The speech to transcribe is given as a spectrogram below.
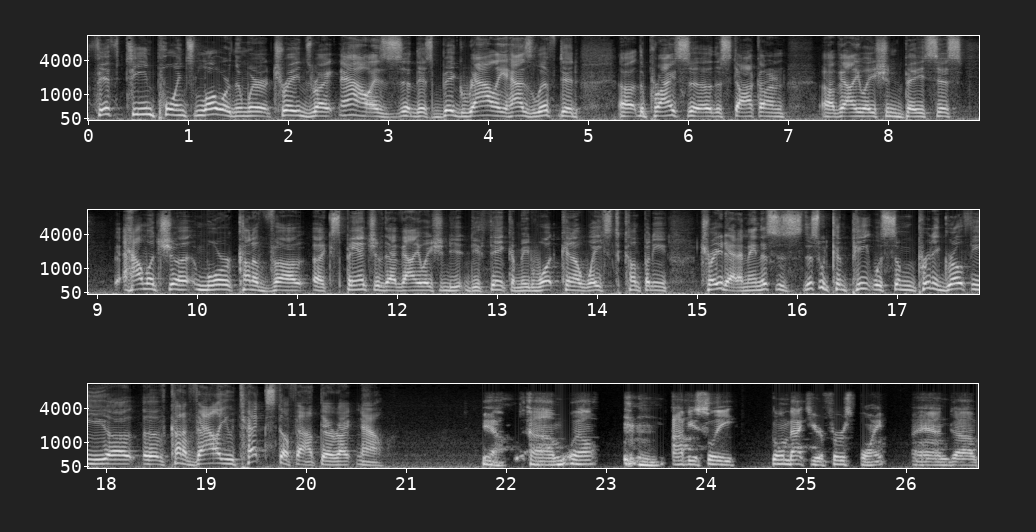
15 points lower than where it trades right now, as uh, this big rally has lifted uh, the price of the stock on a valuation basis how much uh, more kind of uh, expansion of that valuation do you, do you, think? I mean, what can a waste company trade at? I mean, this is this would compete with some pretty growthy uh, kind of value tech stuff out there right now. Yeah. Um, well, obviously, going back to your first point, and uh,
